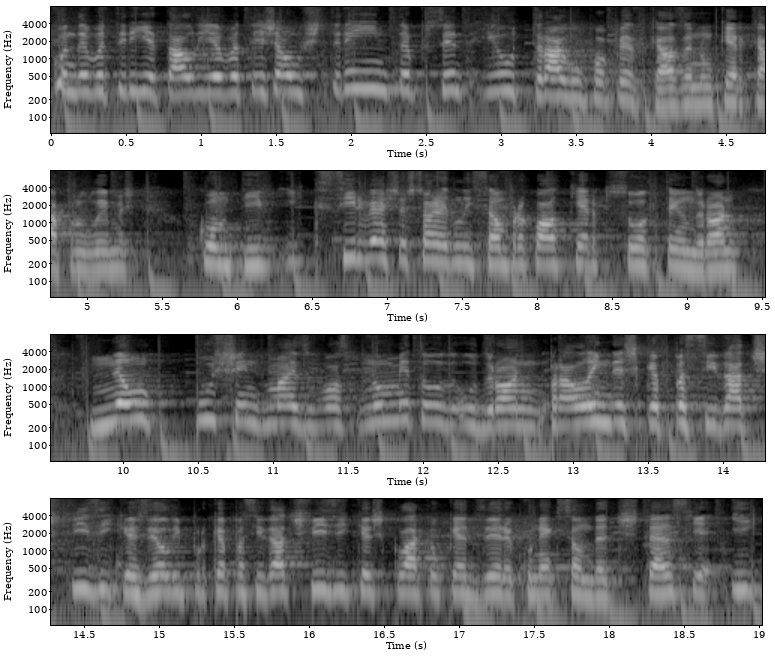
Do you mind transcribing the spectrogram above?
Quando a bateria está ali a bater já os 30%, eu trago-o para o pé de casa, não quero cá problemas como tive e que sirva esta história de lição para qualquer pessoa que tem um drone não puxem demais o vosso. Não metam o, drone para além das capacidades físicas dele, e por capacidades físicas, claro que eu quero dizer a conexão da distância e,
